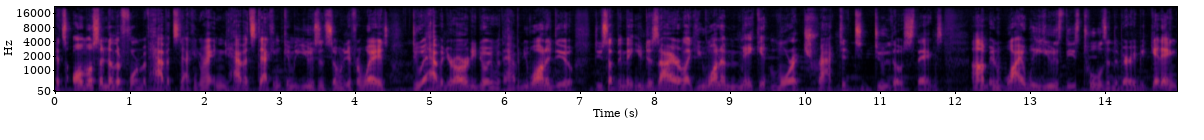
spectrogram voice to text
It's almost another form of habit stacking, right? And habit stacking can be used in so many different ways. Do a habit you're already doing with a habit you want to do. Do something that you desire. Like you want to make it more attractive to do those things. Um, and why we use these tools in the very beginning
